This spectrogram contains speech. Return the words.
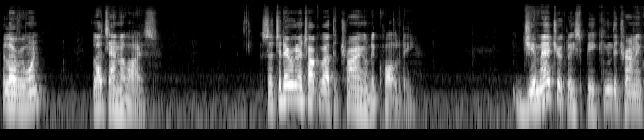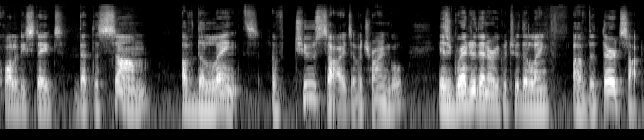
Hello everyone, let's analyze. So today we're going to talk about the triangle inequality. Geometrically speaking, the triangle inequality states that the sum of the lengths of two sides of a triangle is greater than or equal to the length of the third side.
